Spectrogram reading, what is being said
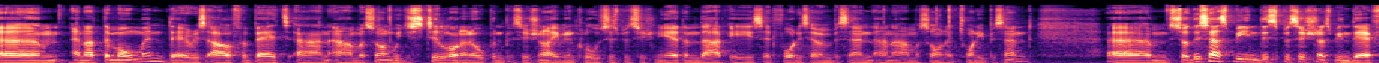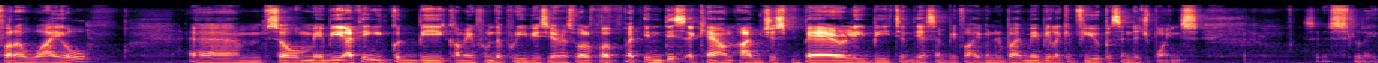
Um, and at the moment, there is Alphabet and Amazon, which is still on an open position. I haven't closed this position yet, and that is at 47% and Amazon at 20%. Um, so this has been, this position has been there for a while. Um, so maybe I think it could be coming from the previous year as well. But, but in this account, I've just barely beaten the S&P 500 by maybe like a few percentage points. So just let,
